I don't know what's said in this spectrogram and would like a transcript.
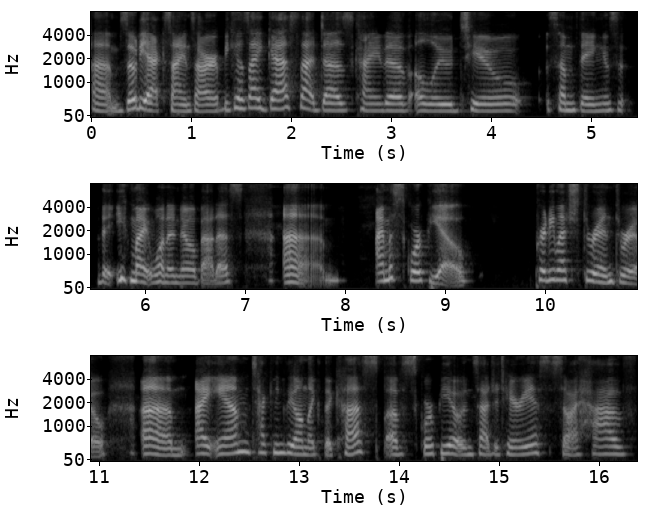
um, zodiac signs are, because I guess that does kind of allude to some things that you might want to know about us. Um, I'm a Scorpio, pretty much through and through. Um, I am technically on like the cusp of Scorpio and Sagittarius, so I have.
